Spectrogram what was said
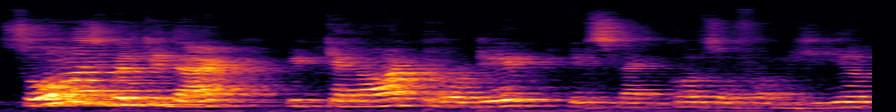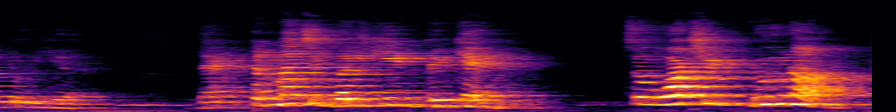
So much bulky that it cannot rotate its neck also from here to here. That much bulky it became. So what should do now?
